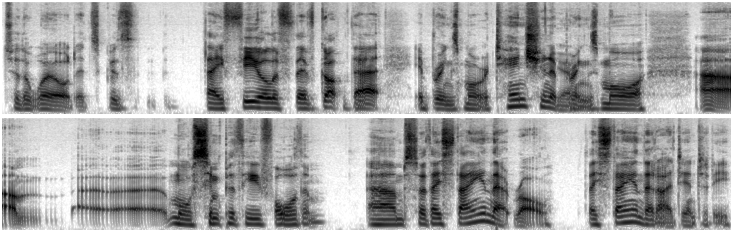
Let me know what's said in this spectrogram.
to the world. It's because they feel if they've got that, it brings more attention, it Yeah. brings more um, uh, more sympathy for them. Um, so they stay in that role, they stay in that identity,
